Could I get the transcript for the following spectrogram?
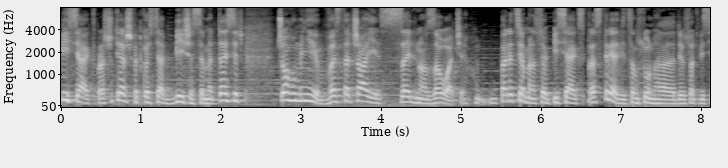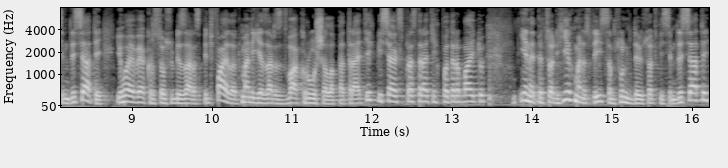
PCI Express 4, швидкостя більше 7000, чого мені вистачає сильно за очі. Перед цим в мене PCI Express 3 від Samsung 980, його я використав собі зараз під файли. От в мене є зараз два крушела P3 PCI Express 3 по терабайту, і на 500 гіг в мене стоїть Samsung 980,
